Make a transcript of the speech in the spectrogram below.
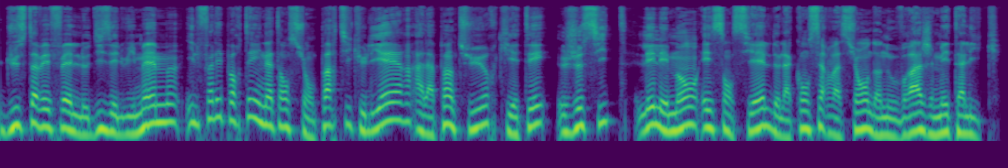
Gustave Eiffel le disait lui-même, il fallait porter une attention particulière à la peinture qui était, je cite, l'élément essentiel de la conservation d'un ouvrage métallique.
